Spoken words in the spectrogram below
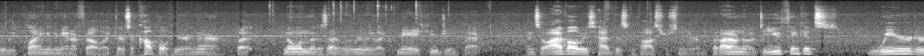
really playing in the nfl like there's a couple here and there but no one that has ever really like made a huge impact. And so i've always had this imposter syndrome but i don't know. Do you think it's weird or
